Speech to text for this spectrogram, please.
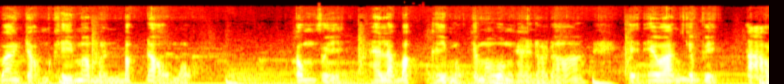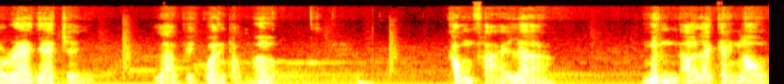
Quan trọng khi mà mình bắt đầu một công việc hay là bất kỳ một cái mối quan hệ nào đó thì theo anh cái việc tạo ra giá trị là việc quan trọng hơn không phải là mình ở lại càng lâu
